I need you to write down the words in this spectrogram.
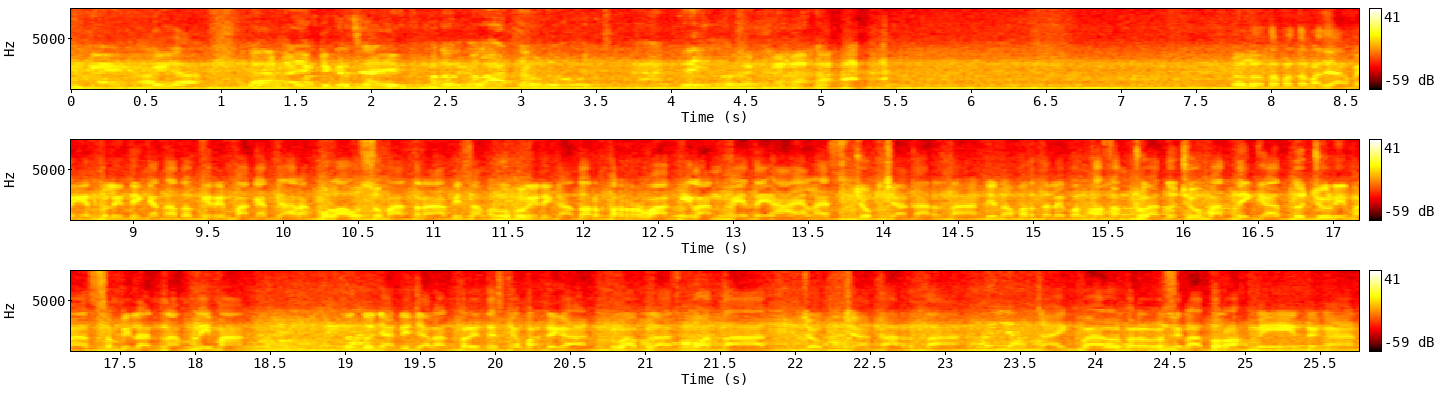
juga ya. Ah, iya. Enggak ada yang dikerjain. Padahal kalau ada ini oh, antri. Untuk teman-teman yang pengen beli tiket atau kirim paket ke arah Pulau Sumatera bisa menghubungi di kantor perwakilan PT ALS Yogyakarta di nomor telepon 027437595. Tentunya di Jalan Perintis Kemerdekaan 12 Kota Yogyakarta. Cak Iqbal bersilaturahmi dengan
